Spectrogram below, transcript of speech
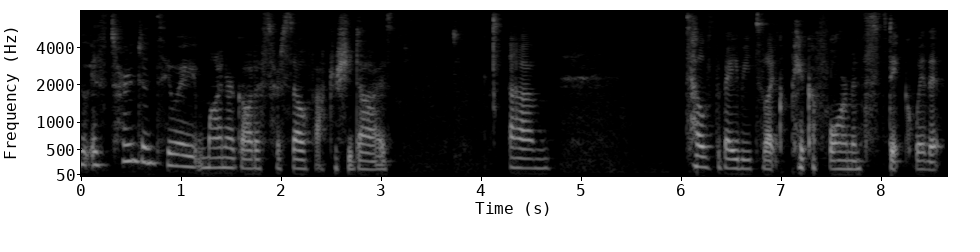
who is turned into a minor goddess herself after she dies, um, tells the baby to like pick a form and stick with it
